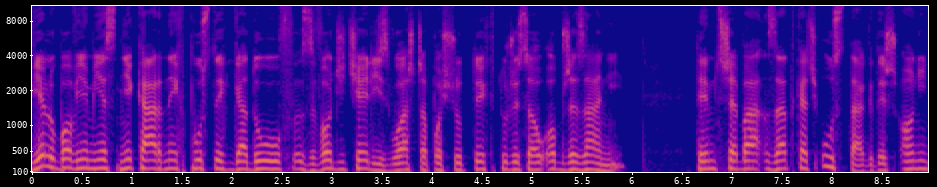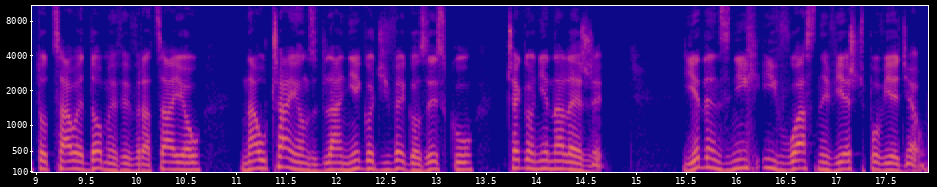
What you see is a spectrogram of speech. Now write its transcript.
Wielu bowiem jest niekarnych, pustych gadułów, zwodzicieli, zwłaszcza pośród tych, którzy są obrzezani. Tym trzeba zatkać usta, gdyż oni to całe domy wywracają, nauczając dla niegodziwego zysku, czego nie należy. Jeden z nich, ich własny wieszcz, powiedział:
